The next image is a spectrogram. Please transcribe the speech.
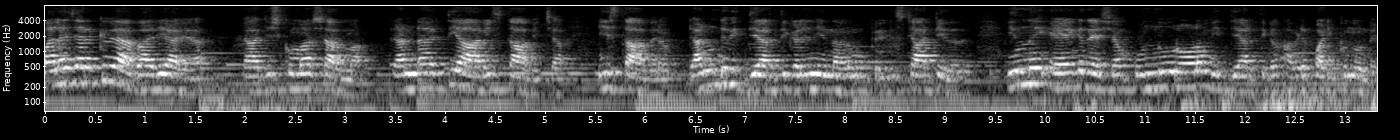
പലചരക്ക് വ്യാപാരിയായ രാജേഷ് കുമാർ ശർമ്മ രണ്ടായിരത്തി ആറിൽ സ്ഥാപിച്ച ഈ സ്ഥാപനം രണ്ട് വിദ്യാർത്ഥികളിൽ നിന്നാണ് മൂപ്പര് ഇത് സ്റ്റാർട്ട് ചെയ്തത്. ഇന്ന് ഏകദേശം മുന്നൂറോളം വിദ്യാർത്ഥികൾ അവിടെ പഠിക്കുന്നുണ്ട്.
